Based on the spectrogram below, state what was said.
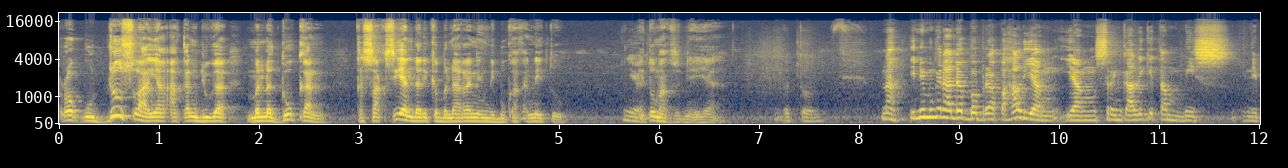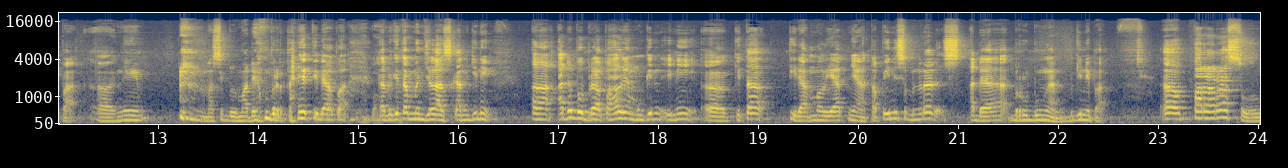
roh kuduslah yang akan juga meneguhkan kesaksian dari kebenaran yang dibukakan itu. Ya. Itu maksudnya ya. Betul. Nah, ini mungkin ada beberapa hal yang yang sering kali kita miss. Ini Pak, Eh, ini masih belum ada yang bertanya tidak Pak. Tapi kita menjelaskan gini. eh, ada beberapa hal yang mungkin ini eh, kita tidak melihatnya, tapi ini sebenarnya ada berhubungan. Begini Pak, Eh, para rasul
